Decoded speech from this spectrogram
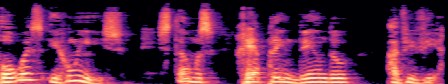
boas e ruins. Estamos reaprendendo a viver.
